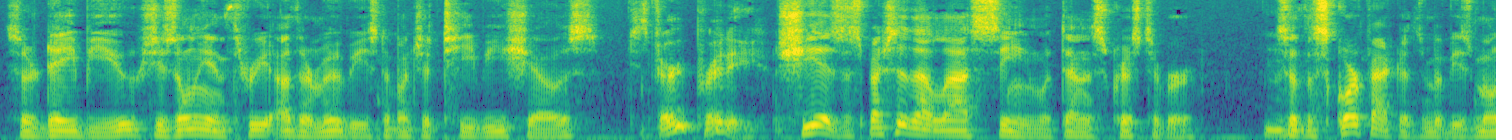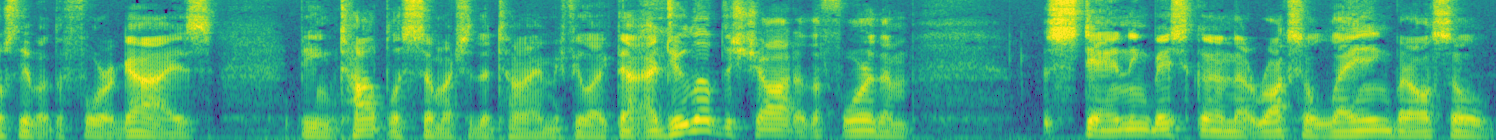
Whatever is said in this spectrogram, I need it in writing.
it's her debut. She's only in three other movies and a bunch of TV shows. She's very pretty. She is, especially that last scene with Dennis Christopher. So hmm. the score factor of this movie is mostly about the four guys being topless so much of the time, if you like that. I do love the shot of the four of them standing basically on that rock, so laying, but also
